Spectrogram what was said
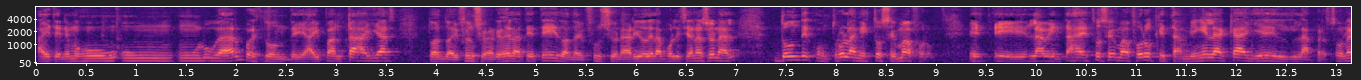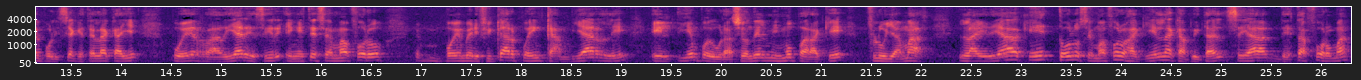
Ahí tenemos un, un, lugar pues donde hay pantallas, donde hay funcionarios de la TT, donde hay funcionarios de la Policía Nacional, donde controlan estos semáforos. Eh, la ventaja de estos semáforos que también en la calle, la persona, el policía que está en la calle, puede radiar, es decir, en este semáforo eh, pueden verificar, pueden cambiarle el tiempo de duración del mismo para que fluya más. La idea es que todos los semáforos aquí en la capital sea de esta forma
